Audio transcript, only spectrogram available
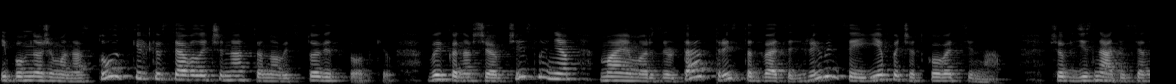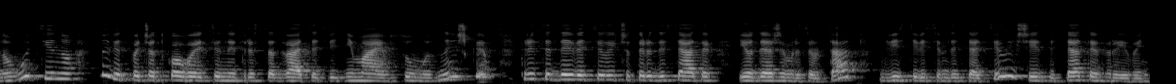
і помножимо на 100, оскільки вся величина становить 100%. Виконавши обчислення, маємо результат 320 гривень, це і є початкова ціна. Щоб дізнатися нову ціну, ми від початкової ціни 320 віднімаємо суму знижки 39,4 і одержимо результат 280,6 гривень.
